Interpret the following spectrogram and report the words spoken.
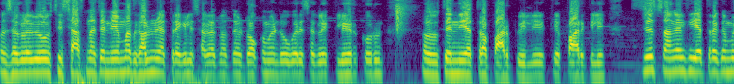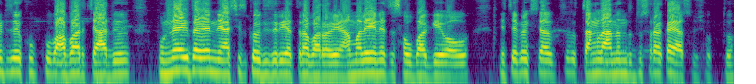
पण सगळं व्यवस्थित शासनाच्या नियमात घालून यात्रा केली. सगळ्यात महत्त्वाचं डॉक्युमेंट वगैरे सगळे क्लिअर करून त्यांनी यात्रा पार केली पार केली. तिथेच सांगेल की यात्रा कमिटीचे खूप खूप आभार. चार दिवस पुन्हा एकदा यांनी अशीच कधीतरी यात्रा भरावी. आम्हाला येण्याचं सौभाग्य व्हावं. याच्यापेक्षा चांगला आनंद दुसरा काय असू शकतो?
